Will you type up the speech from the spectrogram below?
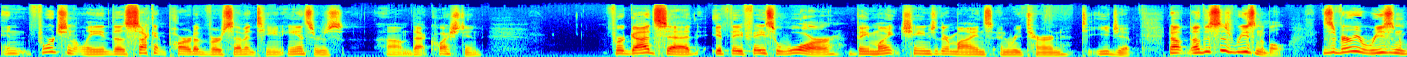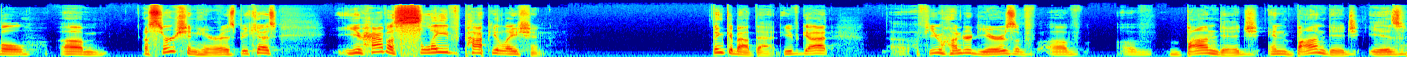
and fortunately, the second part of verse 17 answers um, that question. For God said, if they face war, they might change their minds and return to Egypt. Now, now this is reasonable. This is a very reasonable um, assertion here, is because you have a slave population. Think about that. You've got a few hundred years of, of, of bondage, and bondage is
